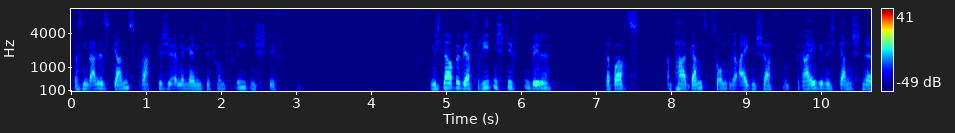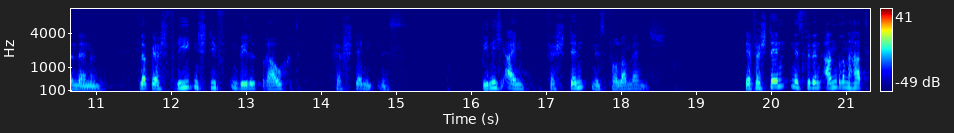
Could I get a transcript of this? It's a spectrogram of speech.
Das sind alles ganz praktische Elemente von Frieden stiften. Und ich glaube, wer Frieden stiften will, da braucht es ein paar ganz besondere Eigenschaften. Drei will ich ganz schnell nennen. Ich glaube, wer Frieden stiften will, braucht Verständnis bin ich ein verständnisvoller Mensch. Wer Verständnis für den anderen hat,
